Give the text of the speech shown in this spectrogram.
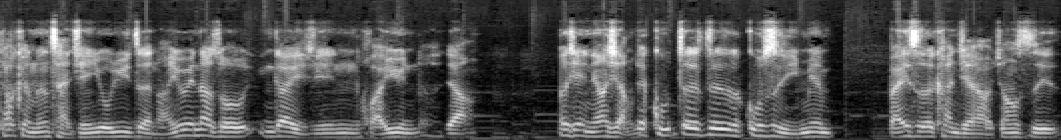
他可能产前忧郁症啊，因为那时候应该已经怀孕了这样。而且你要想，在故在这个故事里面，白蛇看起来好像是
